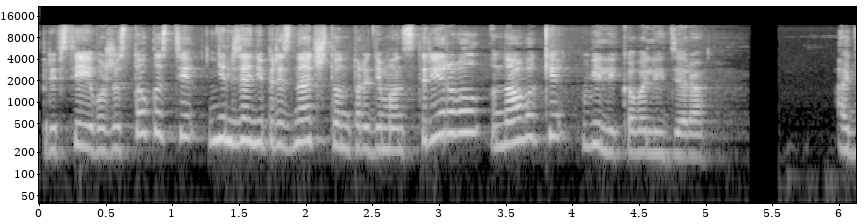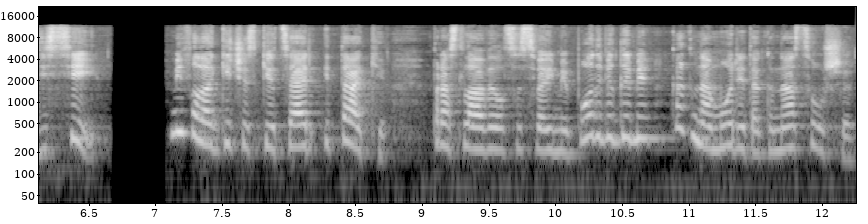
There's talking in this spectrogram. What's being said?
При всей его жестокости нельзя не признать, что он продемонстрировал навыки великого лидера. Одиссей. Мифологический царь Итаки прославился своими подвигами как на море, так и на суше.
